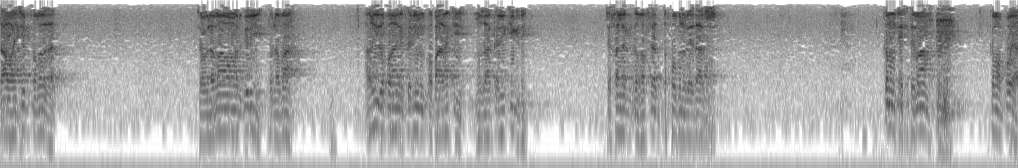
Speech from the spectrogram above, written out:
دا واجب خبر ہے۔ علماء عمر گری علماء عقید قرآن کریم پبارہ کی مذاکرے کی گری کہ خلق د غفلت د خوب نو بیدار کم اهتمام کما پویا.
